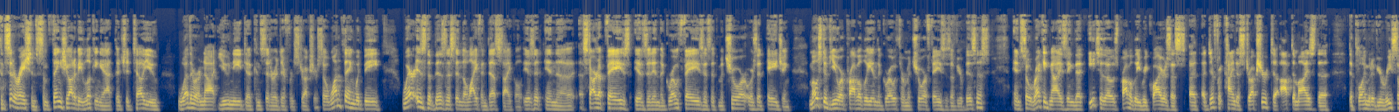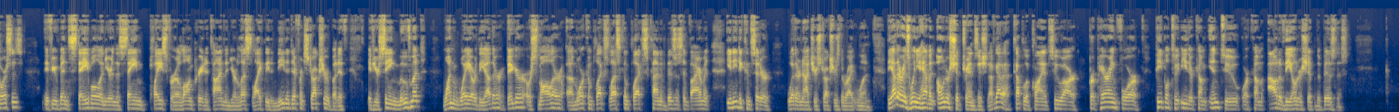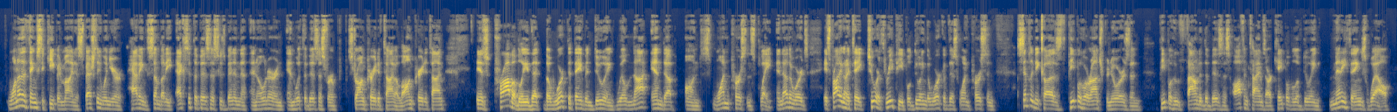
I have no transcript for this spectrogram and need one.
considerations, some things you ought to be looking at that should tell you whether or not you need to consider a different structure. So, one thing would be where is the business in the life and death cycle? Is it in the uh, startup phase? Is it in the growth phase? Is it mature or is it aging? Most of you are probably in the growth or mature phases of your business. And so recognizing that each of those probably requires a, a, a different kind of structure to optimize the deployment of your resources. If you've been stable and you're in the same place for a long period of time, then you're less likely to need a different structure. But if, if you're seeing movement, one way or the other, bigger or smaller, more complex, less complex kind of business environment, you need to consider whether or not your structure is the right one. The other is when you have an ownership transition. I've got a couple of clients who are preparing for people to either come into or come out of the ownership of the business. One of the things to keep in mind, especially when you're having somebody exit the business who's been the, an owner and, and with the business for a strong period of time, a long period of time, is probably that the work that they've been doing will not end up on one person's plate. In other words, it's probably going to take two or three people doing the work of this one person simply because people who are entrepreneurs and people who founded the business oftentimes are capable of doing many things well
